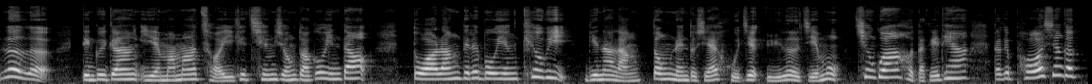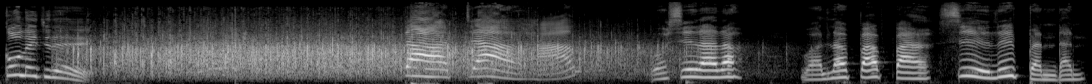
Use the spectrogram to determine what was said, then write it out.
乐乐。前几天，伊的妈妈带伊去青雄大哥引导，大人在咧无闲口味，囡仔人当然都是爱负责娱乐节目，唱歌给大家听，大家拍声个鼓励一下。大家好。我是乐乐，我的爸爸是日本人，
